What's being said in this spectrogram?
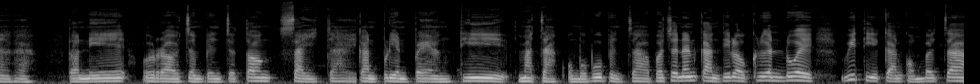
นะคะ ตอนนี้เราจำเป็นจะต้องใส่ใจการเปลี่ยนแปลงที่มาจากองค์พระผู้เป็นเจ้า เพราะฉะนั้นการที่เราเคลื่อนด้วยวิธีการของพระเจ้า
